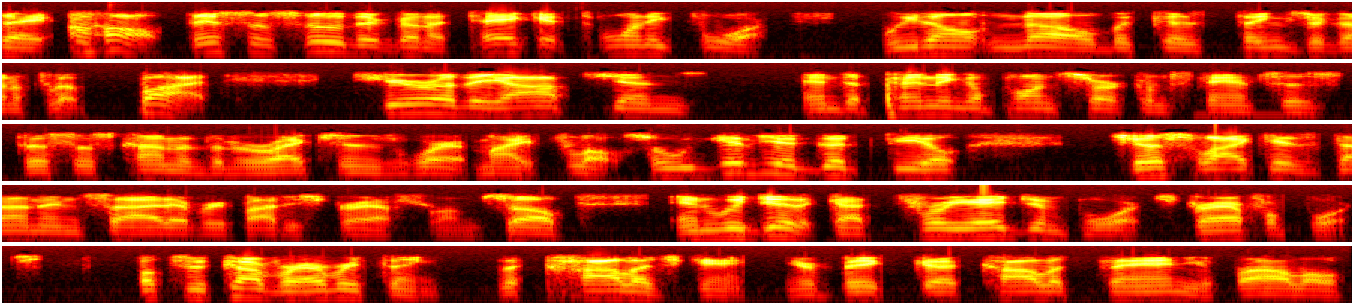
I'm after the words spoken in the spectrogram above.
say, oh, this is who they're going to take at 24. We don't know because things are going to flip. But here are the options, and depending upon circumstances, this is kind of the directions where it might flow. So we give you a good feel, just like it's done inside everybody's draft room. So, and we did it. Got free agent boards, draft reports, books to cover everything. The college game. You're a big uh, college fan. You follow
